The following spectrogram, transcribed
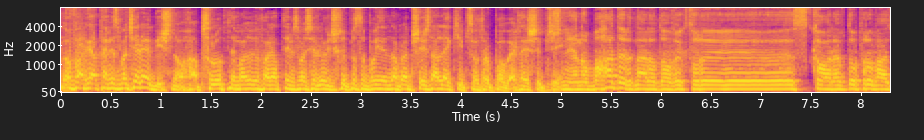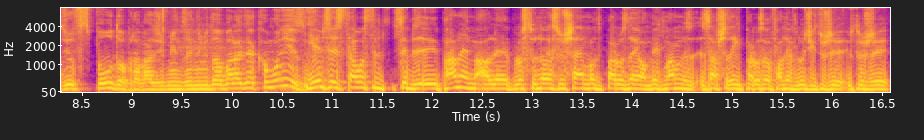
No wariatem jest Macierewicz, no absolutnym wariatem jest Macierewicz, który po prostu powinien naprawdę przejść na leki psychotropowe jak najszybciej. Nie no, bohater narodowy, który z Korew doprowadził, współdoprowadził między innymi do obalenia komunizmu. Nie wiem, co się stało z tym, z tym y, panem, ale po prostu no, ja słyszałem od paru znajomych, mam zawsze takich paru zaufanych ludzi, którzy, którzy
